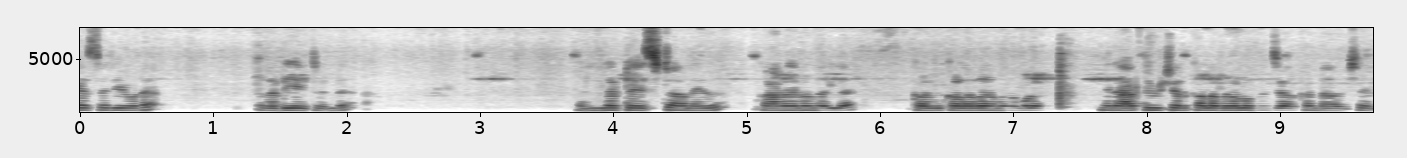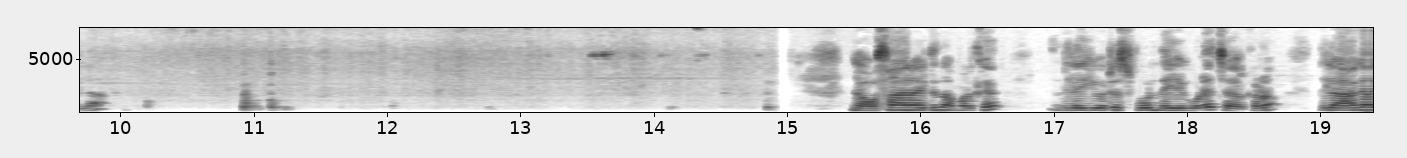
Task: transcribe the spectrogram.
കേസരി ഇവിടെ റെഡി ആയിട്ടുണ്ട്. നല്ല ടേസ്റ്റാണ് ഇത്. കാണാനും നല്ല കളറാണ് നമ്മൾ ഇങ്ങനെ ആർട്ടിഫിഷ്യൽ കളറുകളൊന്നും ചേർക്കേണ്ട ആവശ്യമില്ല. അവസാനമായിട്ട് നമ്മൾക്ക് ഇതിലേക്ക് ഒരു സ്പൂൺ നെയ്യ് കൂടെ ചേർക്കണം. ഇതിലാകെ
